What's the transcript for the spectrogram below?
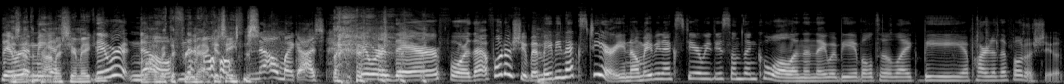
they Is were that at the Mia. promise you're making? They were no, with the free no, magazines? no, my gosh, they were there for that photo shoot. But maybe next year, you know, maybe next year we do something cool, and then they would be able to like be a part of the photo shoot.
